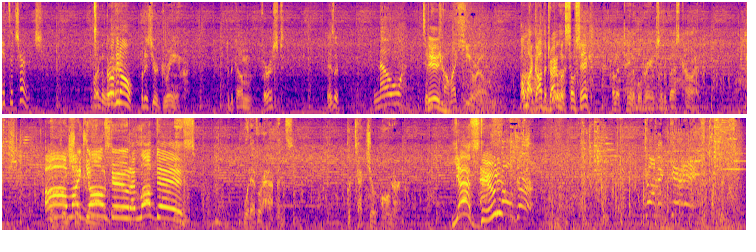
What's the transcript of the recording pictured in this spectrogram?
It's a church. By the Girl, way, if you don't- what is your dream? To become first? Is it? No. to Dude. become a hero. Oh my god, the dragon good. looks so sick. Unattainable dreams are the best kind. Oh Embrace my god, dude, I love this. Whatever happens, protect your honor. Yes, dude. Soldier! Come and get it!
